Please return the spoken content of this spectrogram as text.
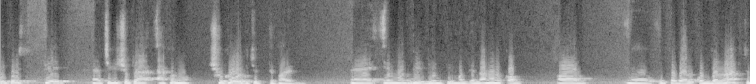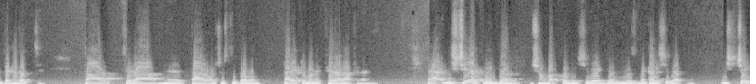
এই পরিস্থিতিতে চিকিৎসকরা এখনও সুখবর কিছু দিতে পারেননি। এর মধ্যে বিএনপির মধ্যে নানা রকম উপদল, কোন দল, নানা কিছু দেখা যাচ্ছে। তার ফেরা তার অসুস্থতা এবং তার একটা মানে ফেরা না ফেরা নিয়ে হ্যাঁ নিশ্চয়ই আপনি একজন সংবাদকর্মী হিসেবে একজন নিউজ মেকার হিসেবে আপনি নিশ্চয়ই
